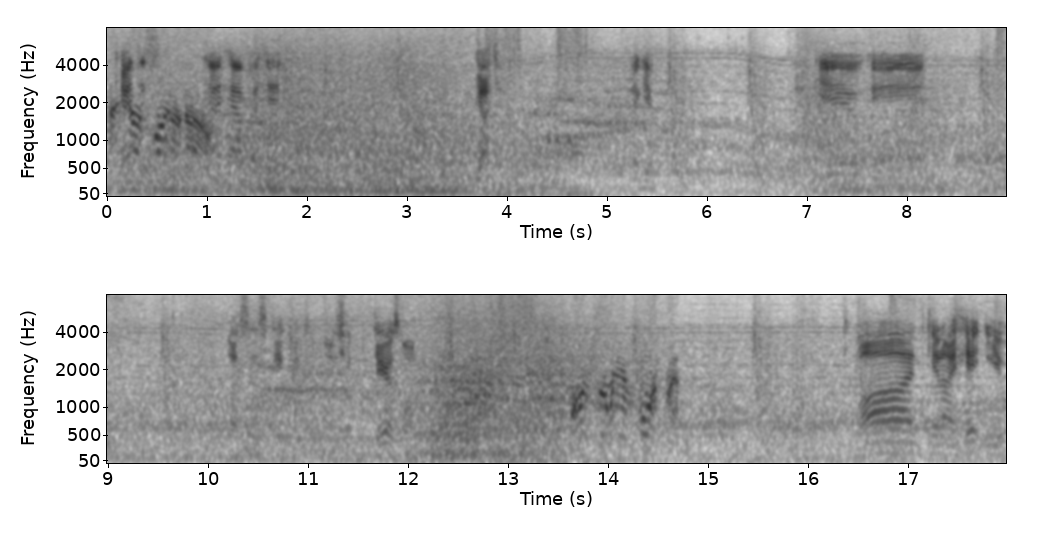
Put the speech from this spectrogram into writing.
Take Can I just can I have a hit? Gotcha. Thank you. Thank you and bless this escape wings in one shot. There's one. Launch the reinforcement. Can I hit you?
